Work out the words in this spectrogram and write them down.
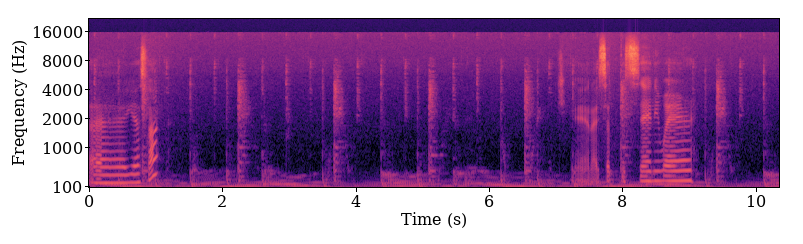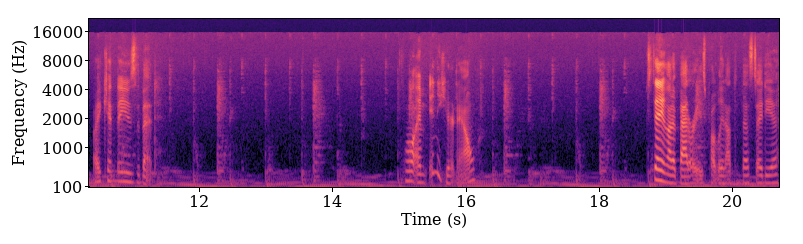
Uh, guess not. Can I set this anywhere? Why can't I use the bed? Well, I'm in here now. Standing on a battery is probably not the best idea.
